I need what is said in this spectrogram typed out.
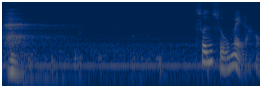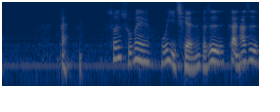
唉，孙淑妹啦，哦，孙淑妹，我以前可是干，她是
